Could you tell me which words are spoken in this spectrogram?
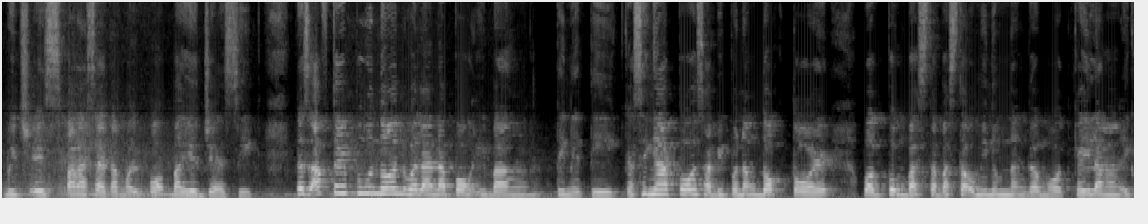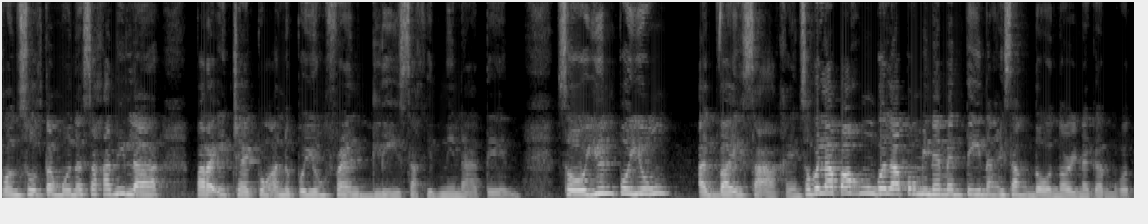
which is paracetamol po, biogesic. Tapos after po nun, wala na pong ibang tinitik. Kasi nga po, sabi po ng doktor, wag pong basta-basta uminom ng gamot. Kailangang ikonsulta muna sa kanila para i-check kung ano po yung friendly sa kidney natin. So, yun po yung advice sa akin. So, wala pa akong, wala pong minemaintain ng isang donor na gamot.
